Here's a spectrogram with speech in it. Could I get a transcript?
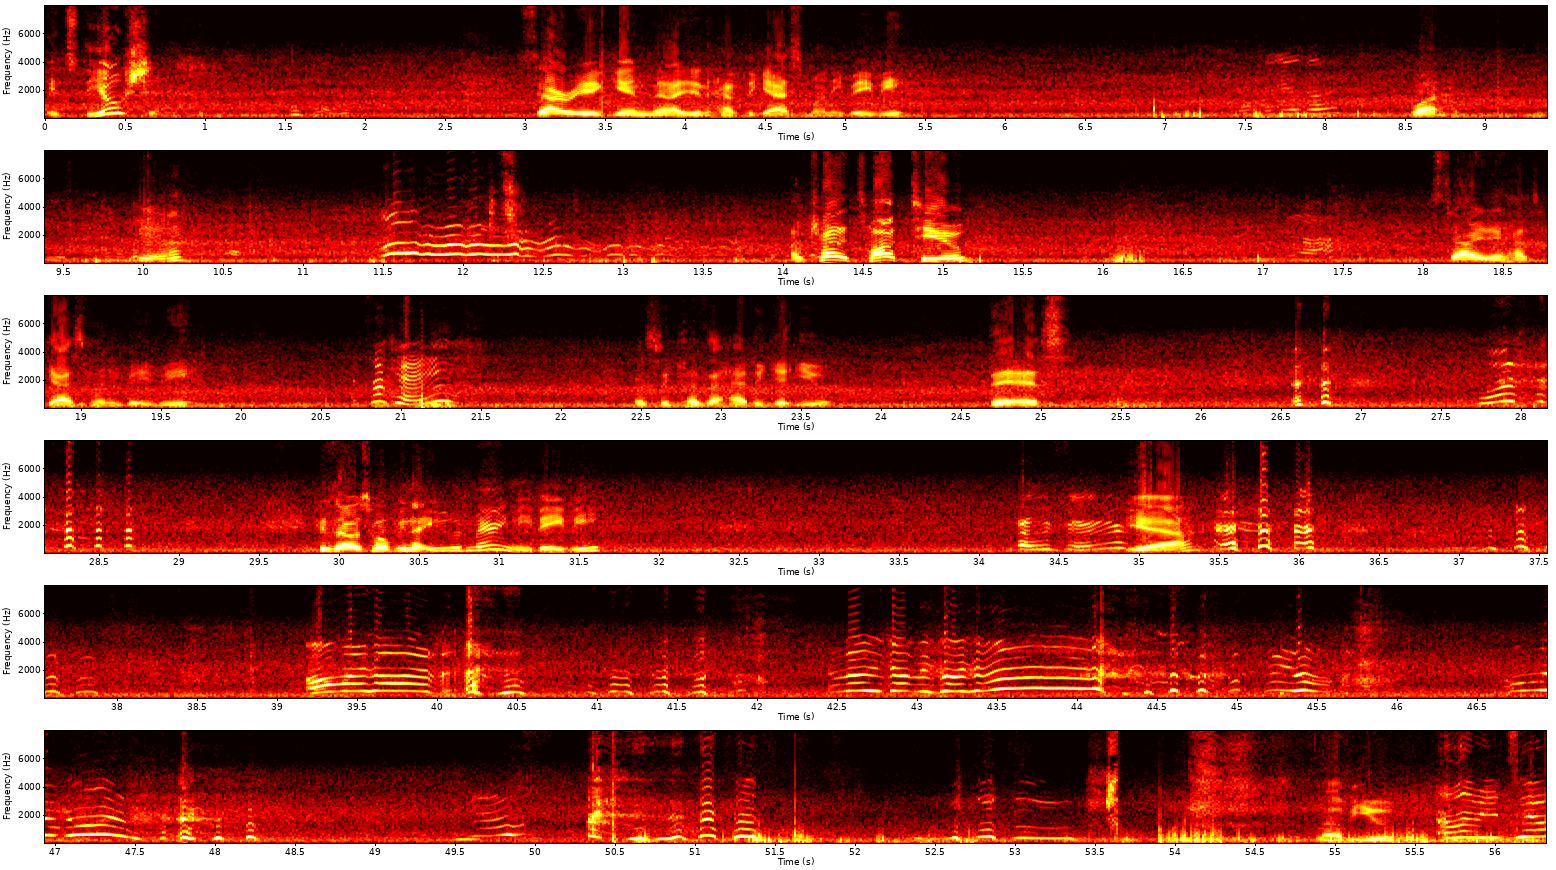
It's the ocean. Sorry again that I didn't have the gas money, baby. What are you doing? What? Yeah. I'm trying to talk to you. Yeah. Sorry I didn't have the gas money, baby. It's okay. It's because I had to get you this. What? Because I was hoping that you would marry me, baby. Are you serious? Yeah. Oh my god! and now you got me going, ah! Oh my god! yes! Love you. I love you too.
